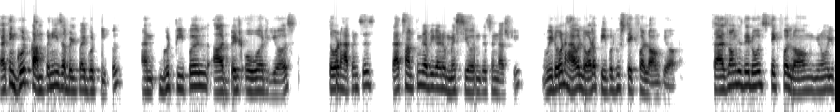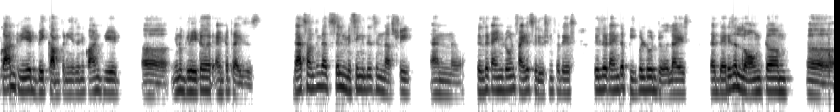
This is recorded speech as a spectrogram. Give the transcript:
I think good companies are built by good people, and good people are built over years. So what happens is that's something that we kind of miss here in this industry. We don't have a lot of people who stick for a long here. So as long as they don't stick for long, you know, you can't create big companies and you can't create, uh, you know, greater enterprises. That's something that's still missing in this industry. And uh, till the time you don't find a solution for this, till the time the people don't realize that there is a long-term uh,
